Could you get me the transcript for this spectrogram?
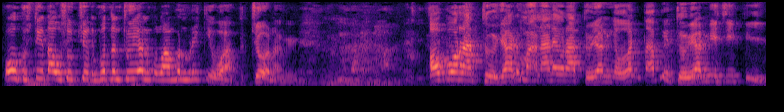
Oh Gusti tahu sujud, mboten doyan kula ampun mriki. Wah, bejo nak Apa ora doyan maknane ora doyan ngelek tapi doyan ngicipi.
